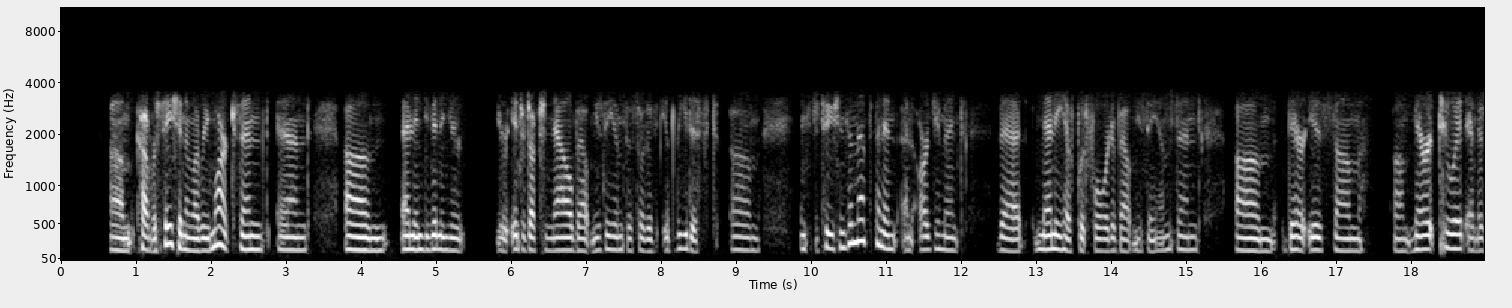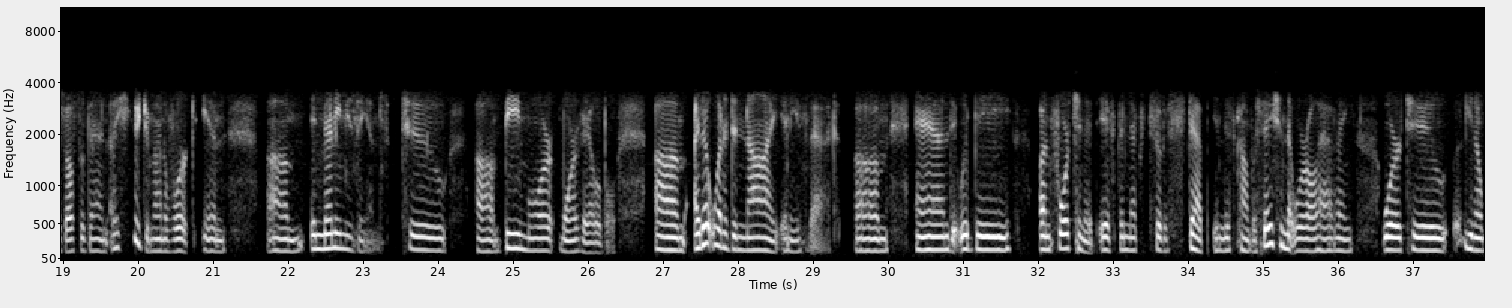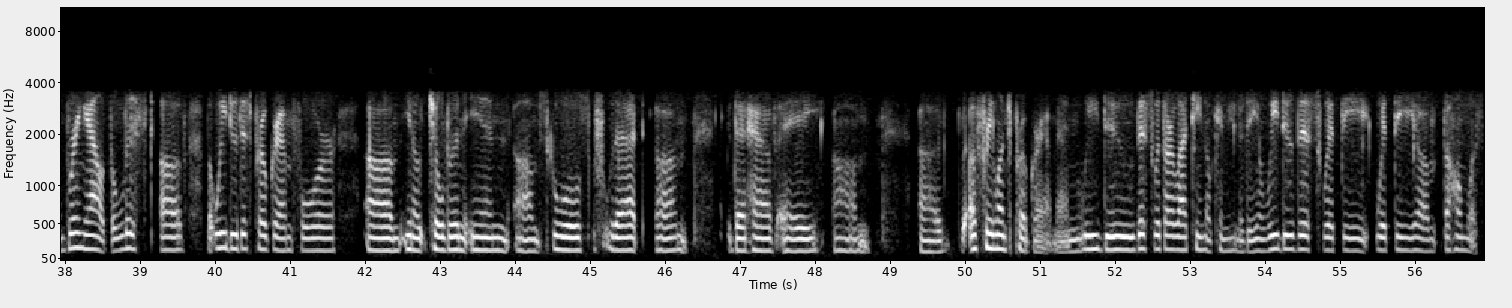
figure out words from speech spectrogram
um, conversation and my remarks, and and um, and even in your your introduction now about museums as sort of elitist um, institutions, and that's been an, an argument that many have put forward about museums, and there is some um, merit to it, and there's also been a huge amount of work in um, in many museums to um, be more more available. Um, I don't want to deny any of that, um, and it would be unfortunate if the next sort of step in this conversation that we're all having were to, you know, bring out the list of, but we do this program for um, you know, children in um, schools that um, that have a um, uh, a free lunch program, and we do this with our Latino community, and we do this with the with the um, the homeless.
